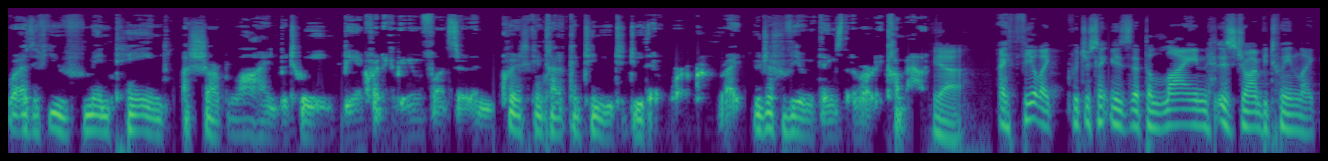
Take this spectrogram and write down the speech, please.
Whereas if you've maintained a sharp line between being a critic and being an influencer, then critics can kind of continue to do their work, right? You're just reviewing things that have already come out. Yeah. I feel like what you're saying is that the line is drawn between like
